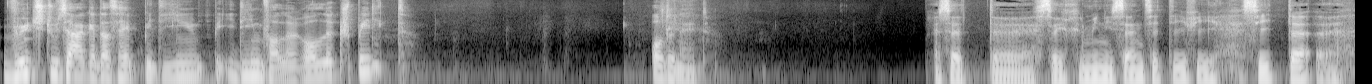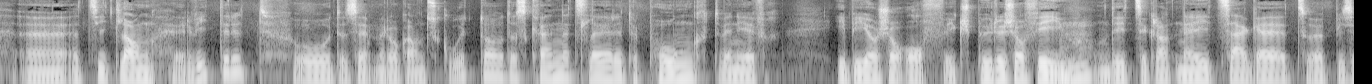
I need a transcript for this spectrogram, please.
Würdest du sagen, das hat bei dir, in deinem Fall eine Rolle gespielt? Oder nicht? Es hat äh, sicher meine sensitive Seite äh, äh, eine Zeit lang erweitert und das hat mir auch ganz gut getan, das kennenzulernen. Der Punkt, wenn ich einfach, ich bin ja schon offen, ich spüre schon viel mhm. und jetzt gerade Nein zu sagen zu etwas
